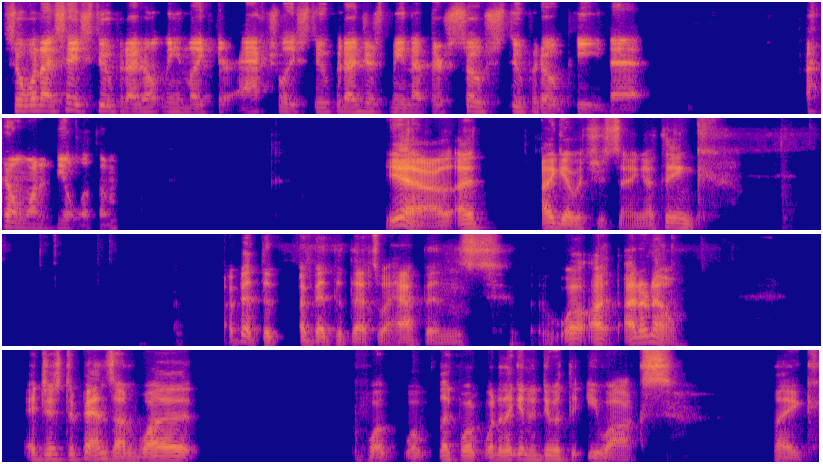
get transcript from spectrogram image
So when I say stupid, I don't mean like they're actually stupid. I just mean that they're so stupid OP that I don't want to deal with them. Yeah, I I get what you're saying. I think I bet that I bet that that's what happens. Well, I, I don't know. It just depends on what what, what like what what are they going to do with the Ewoks? Like,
